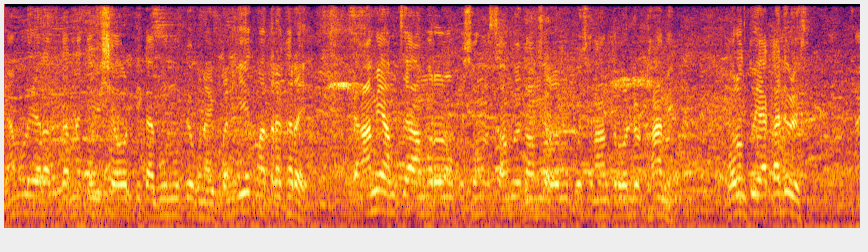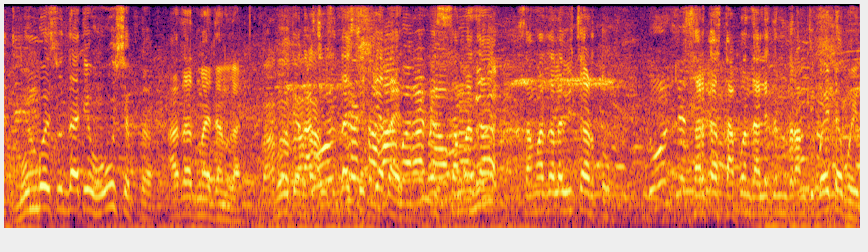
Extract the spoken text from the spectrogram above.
त्यामुळे या राजकारणाच्या विषयावरती काय बोलून उपयोग नाही. पण एक मात्र खरं आहे. की आम्ही आमच्या आमरण उपोषण सामूहिक आमरण उपोषण आंतरवल्य ठाम आहे. परंतु एखाद्या वेळेस मुंबईसुद्धा ते होऊ शकतं आझाद मैदानला. बहुतेक अशी सुद्धा शक्यता आहे. पण समाजा समाजाला विचारतो. सरकार स्थापन झाल्याच्यानंतर आमची बैठक होईल.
